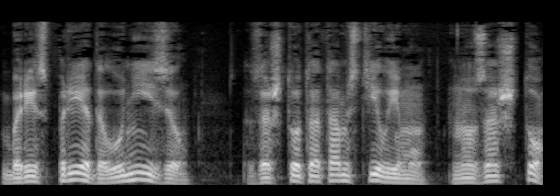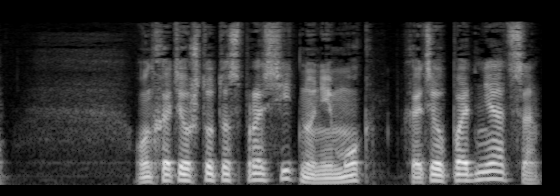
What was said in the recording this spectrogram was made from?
Борис предал, унизил, за что-то отомстил ему, но за что? Он хотел что-то спросить, но не мог, хотел подняться,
